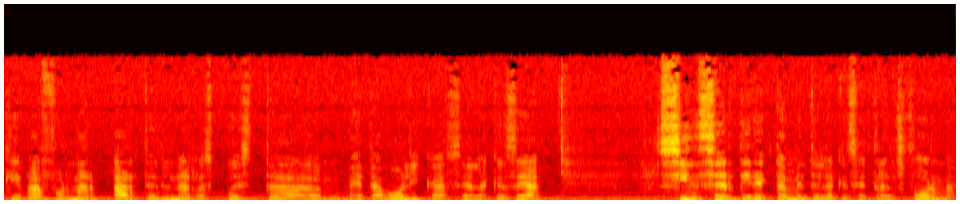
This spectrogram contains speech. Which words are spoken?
que va a formar parte de una respuesta metabólica, sea la que sea, sin ser directamente la que se transforma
